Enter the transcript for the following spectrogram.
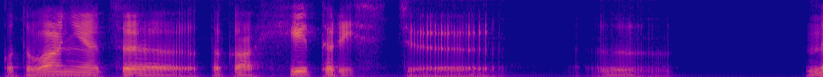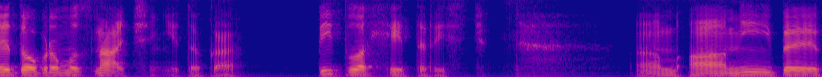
Котування це така хитрість е, в недоброму значенні, така підла хитрість. Ем, А мій, би,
